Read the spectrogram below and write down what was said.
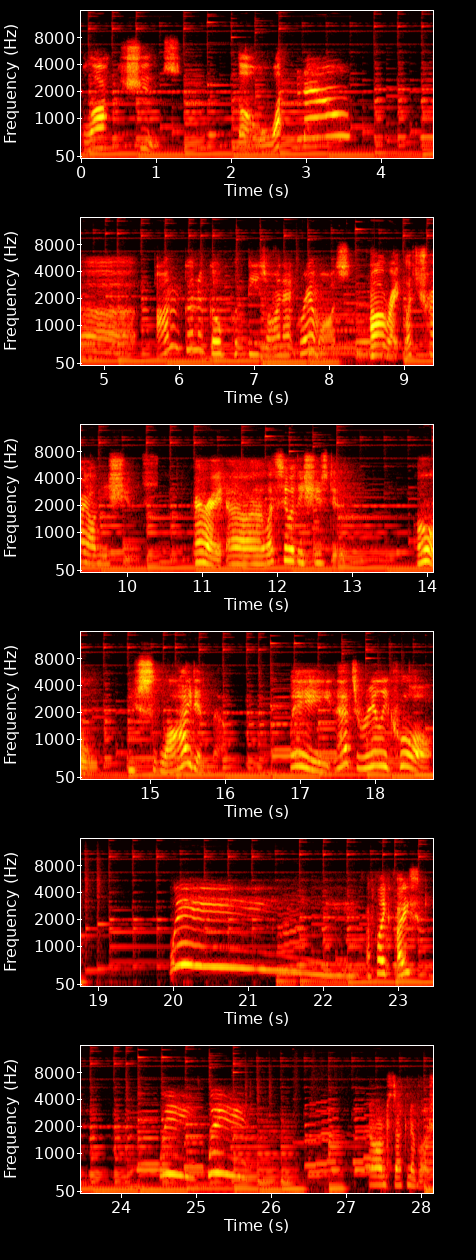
Block Shoes. The what? Uh, I'm gonna go put these on at Grandma's. Alright, let's try on these shoes. Alright, uh, let's see what these shoes do. Oh, you slide in them. Wait, that's really cool. Whee! I'm like ice skating. Whee, whee! Now I'm stuck in a bush.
